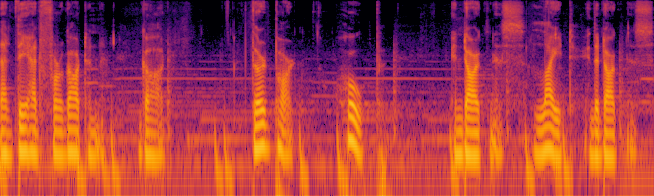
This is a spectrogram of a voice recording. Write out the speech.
that they had forgotten God. Third part hope in darkness, light in the darkness.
